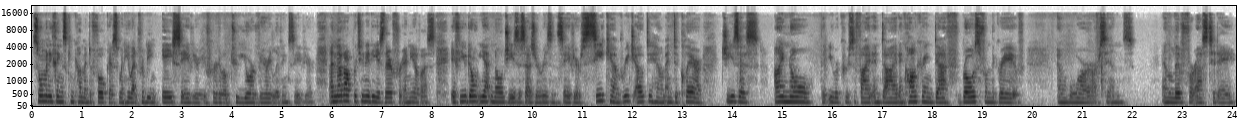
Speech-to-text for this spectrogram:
so many things can come into focus when he went from being a savior you've heard about to your very living savior. And that opportunity is there for any of us. If you don't yet know Jesus as your risen savior, seek him, reach out to him, and declare, Jesus, I know that you were crucified and died, and conquering death, rose from the grave, and wore our sins and live for us today.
